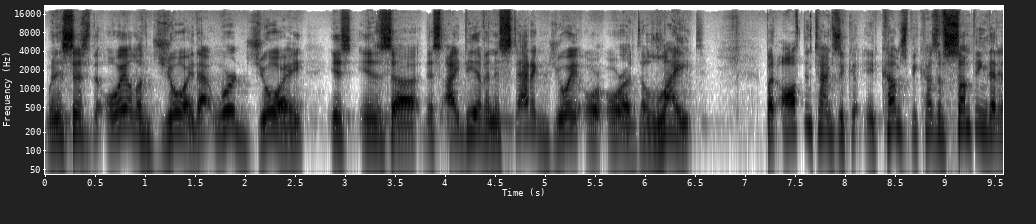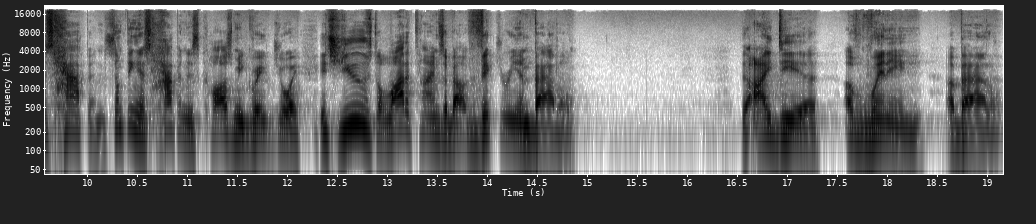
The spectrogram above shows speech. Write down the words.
when it says the oil of joy, that word joy is, is uh, this idea of an ecstatic joy or, or a delight. But oftentimes it, it comes because of something that has happened. Something has happened has caused me great joy. It's used a lot of times about victory in battle. The idea of winning a battle.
